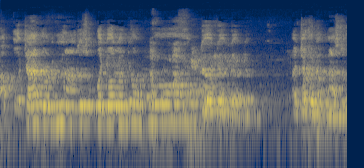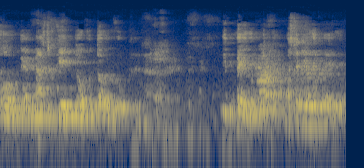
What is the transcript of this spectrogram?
apa cara dengar tu? Supaya jalan-jalan dah dah dah dah. Macam kau nak masuk orang masuk kereta betul dulu. Dia pegang masa dia orang pegang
